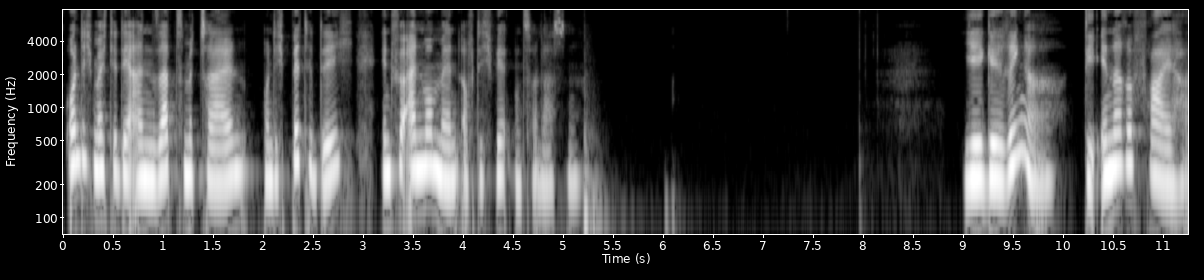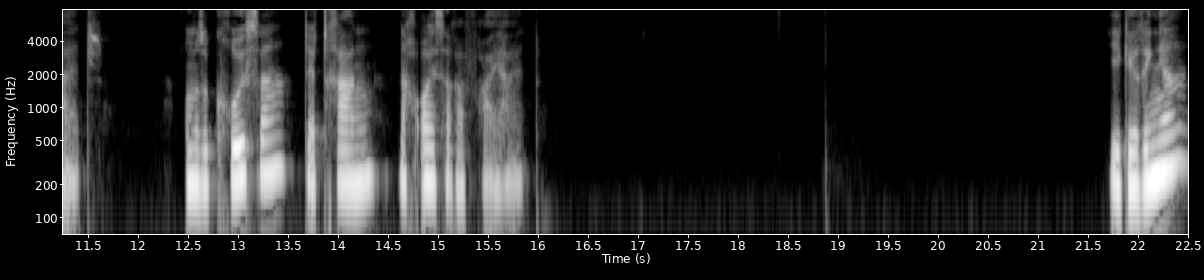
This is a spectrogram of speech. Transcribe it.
Und ich möchte dir einen Satz mitteilen und ich bitte dich, ihn für einen Moment auf dich wirken zu lassen. Je geringer die innere Freiheit, umso größer der Drang nach äußerer Freiheit. Je geringer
